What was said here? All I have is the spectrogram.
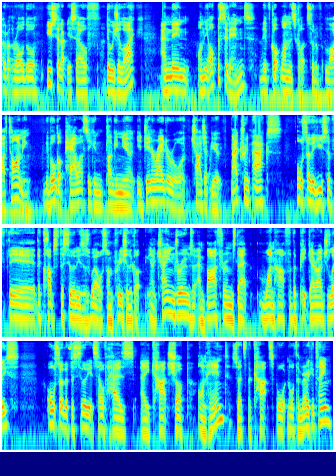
open up the roller door, you set up yourself, do as you like. And then on the opposite end, they've got one that's got sort of live timing. They've all got power, so you can plug in your, your generator or charge up your battery packs. Also, the use of their the club's facilities as well. So I'm pretty sure they've got you know change rooms and bathrooms that one half of the pit garage lease. Also, the facility itself has a kart shop on hand. So that's the Kart Sport North America team.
